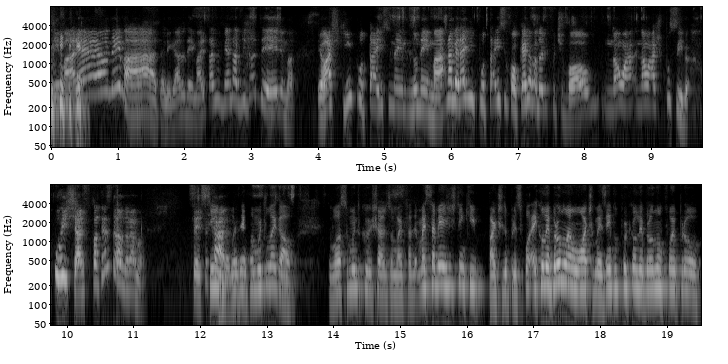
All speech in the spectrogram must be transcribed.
O Neymar é o Neymar, tá ligado? O Neymar ele tá vivendo a vida dele, mano. Eu acho que imputar isso no Neymar, na verdade, imputar isso em qualquer jogador de futebol, não, não acho possível. O Richardson tá tentando, né, mano? Ser esse Sim, cara. um exemplo muito legal. Eu gosto muito do que o Richardson vai fazer, mas também a gente tem que partir do pressuposto. É que o Lebron não é um ótimo exemplo porque o Lebron não foi pro,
